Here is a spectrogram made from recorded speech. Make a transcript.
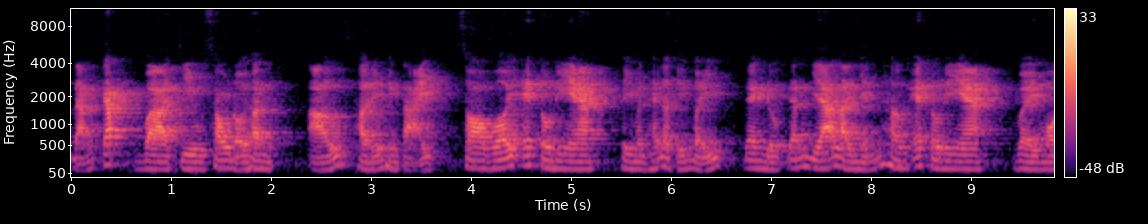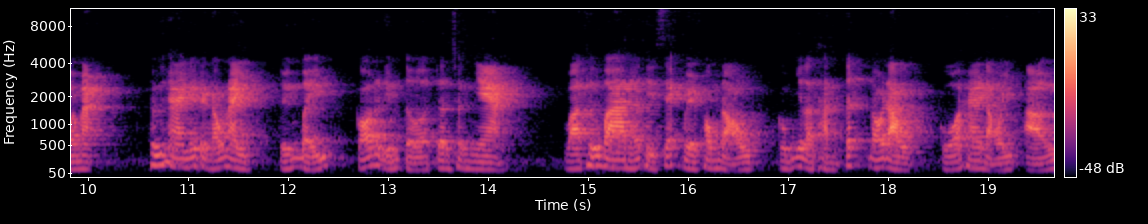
đẳng cấp và chiều sâu đội hình ở thời điểm hiện tại so với Estonia thì mình thấy là tuyển Bỉ đang được đánh giá là nhỉnh hơn Estonia về mọi mặt. Thứ hai nếu trận đấu này tuyển Bỉ có được điểm tựa trên sân nhà. Và thứ ba nữa thì xét về phong độ cũng như là thành tích đối đầu của hai đội ở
